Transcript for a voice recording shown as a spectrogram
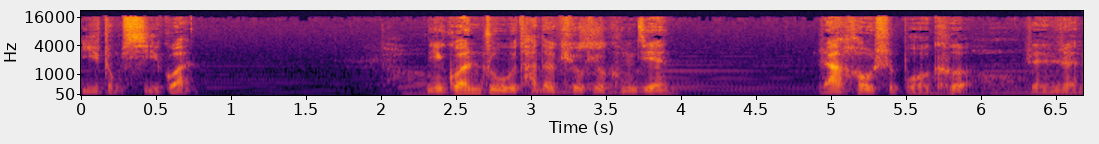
一种习惯。你关注他的 QQ 空间，然后是博客、人人，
